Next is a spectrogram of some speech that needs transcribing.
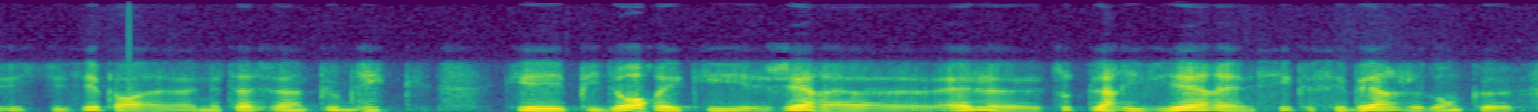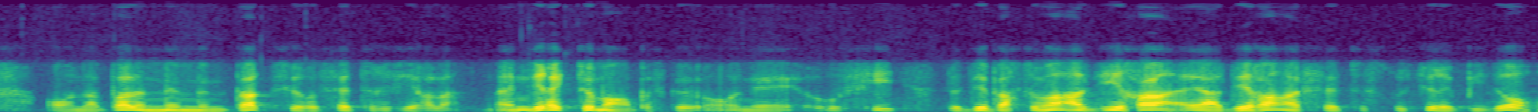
utilisée par un établissement public qui est Epidor et qui gère, euh, elle, toute la rivière ainsi que ses berges. Donc, euh, on n'a pas le même impact sur cette rivière-là. Indirectement, parce qu'on est aussi le département adhérent, adhérent à cette structure Epidor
